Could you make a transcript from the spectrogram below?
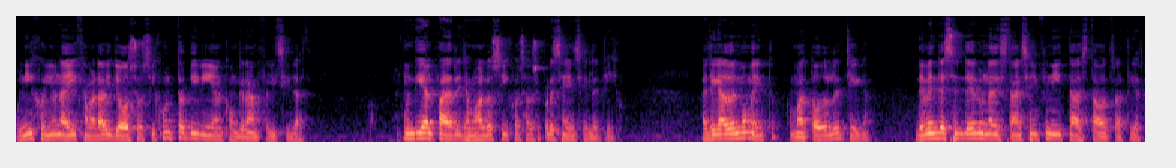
un hijo y una hija maravillosos y juntos vivían con gran felicidad. Un día el padre llamó a los hijos a su presencia y les dijo, ha llegado el momento, como a todos les llega, deben descender una distancia infinita hasta otra tierra.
